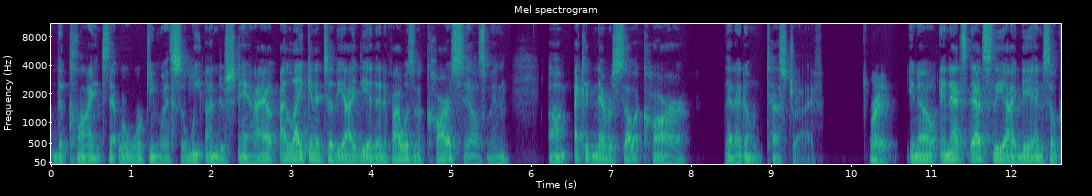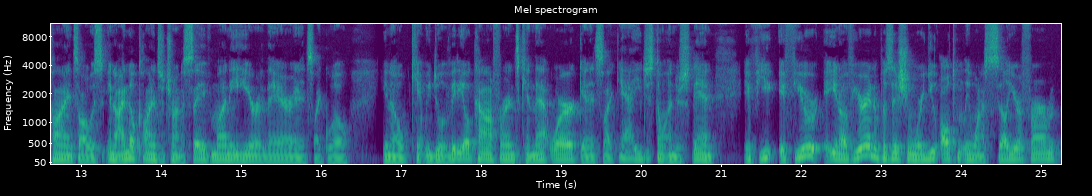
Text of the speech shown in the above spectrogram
the clients that we're working with so we understand. I, I liken it to the idea that if I was a car salesman, um, I could never sell a car that I don't test drive. Right. You know, and that's that's the idea. And so clients always, you know, I know clients are trying to save money here or there, and it's like, well, you know, can't we do a video conference? Can that work? And it's like, yeah, you just don't understand. If you if you're, you know, if you're in a position where you ultimately want to sell your firm,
